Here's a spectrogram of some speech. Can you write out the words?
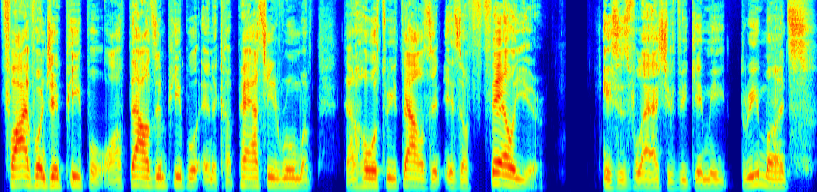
500 people or 1,000 people in a capacity room of that holds 3,000 is a failure. He says, Flash, if you give me three months,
